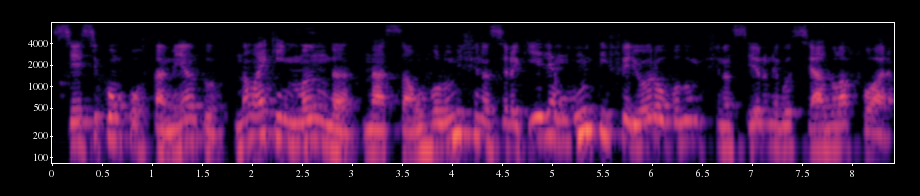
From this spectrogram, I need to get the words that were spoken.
se esse comportamento não é quem manda na ação. O volume financeiro aqui ele é muito inferior ao volume financeiro negociado lá fora.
